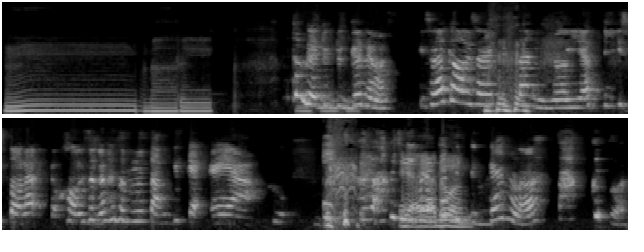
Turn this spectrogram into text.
Hmm, menarik. Itu gak deg-degan ya, Mas? Misalnya kalau misalnya kita nih ngeliat di Istora, kalau misalnya nonton bulu tangkis kayak kayak aku. Eh, kalau aku jadi Kayak mereka doang. deg-degan loh. Takut loh.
